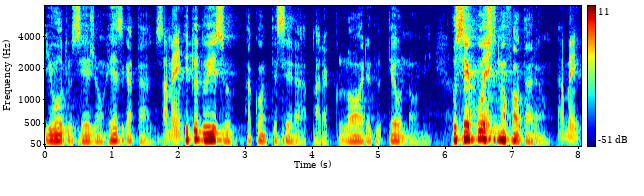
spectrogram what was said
E outros sejam resgatados. Amém. E tudo isso acontecerá para a glória do teu nome. Os recursos não faltarão. Amém.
